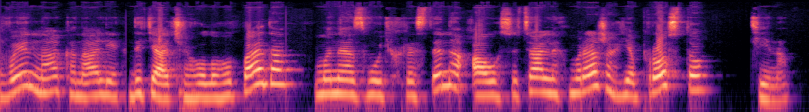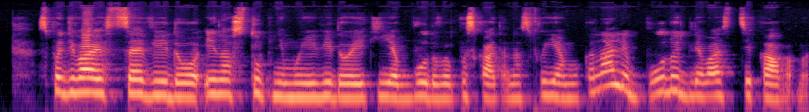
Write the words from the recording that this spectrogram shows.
ви на каналі Дитячого логопеда. Мене звуть Христина, а у соціальних мережах я просто Тіна. Сподіваюсь, це відео і наступні мої відео, які я буду випускати на своєму каналі, будуть для вас цікавими.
